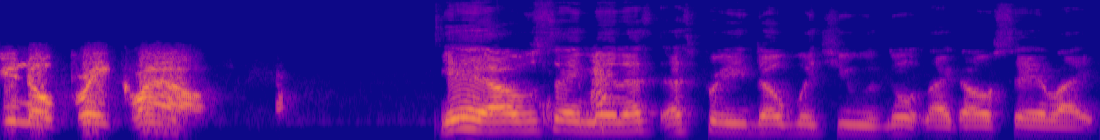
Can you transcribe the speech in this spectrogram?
you know, break ground. Yeah, I would say, man, that's that's pretty dope. What you was doing, like I was saying, like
